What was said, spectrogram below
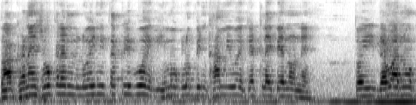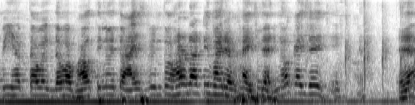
તો આ ઘણા છોકરાને લોહીની તકલીફ હોય, હિમોગ્લોબિન ખામી હોય, કેટલાય બહેનોને, તો એ દવા ન પી શકતા હોય, દવા ભાવતી ન હોય, તો આઈસ્ક્રીમ તો હરડાટી મારે ખાઈ જાય, ન ખાઈ જાય. હે?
